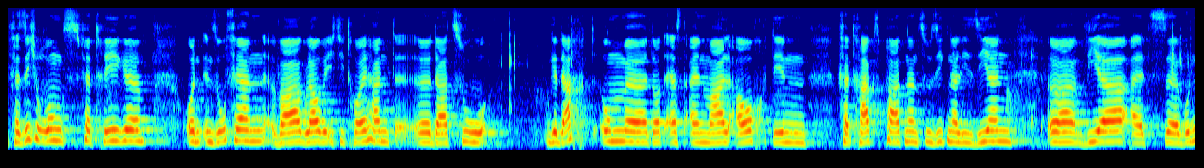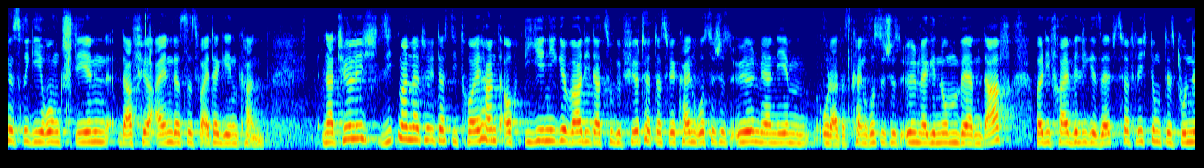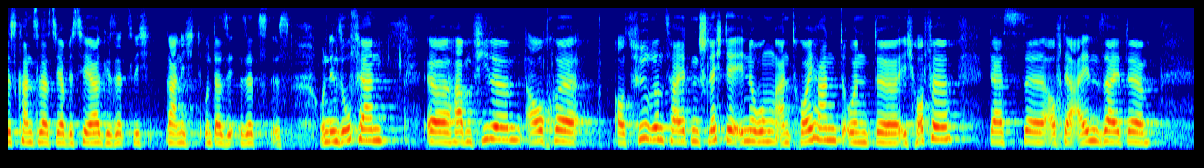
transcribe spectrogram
Versicherungsverträge. Und insofern war, glaube ich, die Treuhand dazu gedacht, um dort erst einmal auch den Vertragspartnern zu signalisieren, äh, wir als äh, Bundesregierung stehen dafür ein, dass es weitergehen kann. Natürlich sieht man natürlich, dass die Treuhand auch diejenige war, die dazu geführt hat, dass wir kein russisches Öl mehr nehmen oder dass kein russisches Öl mehr genommen werden darf, weil die freiwillige Selbstverpflichtung des Bundeskanzlers ja bisher gesetzlich gar nicht untersetzt ist. Und insofern äh, haben viele auch aus früheren Zeiten schlechte Erinnerungen an Treuhand. Und äh, ich hoffe, dass äh, auf der einen Seite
